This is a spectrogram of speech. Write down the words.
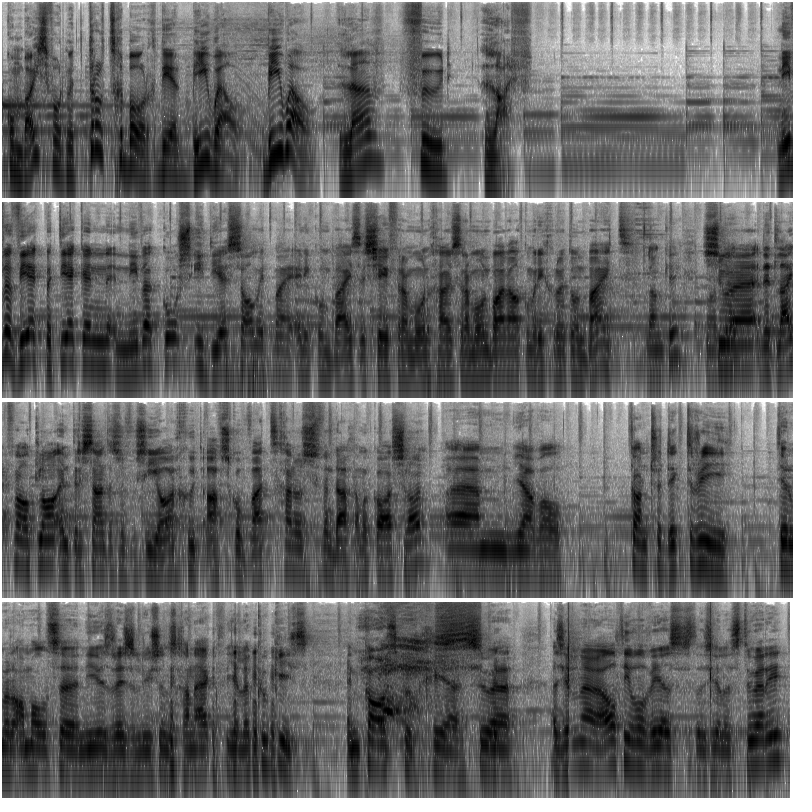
Kombuis word met trots geborg deur Be Well. Be Well, love, food, life. Nuwe week beteken nuwe kos idees saam met my in die kombuis is chef Ramon Gous. Ramon, baie welkom by die groot ontbyt. Dankie. So uh, dit lyk vir my al klaar interessant asof ons die jaar goed afskop. Wat gaan ons vandag aan mekaar slaan? Ehm um, ja, wel contradictory teenoor almal se New Year's resolutions gaan ek vir julle koekies en kaaskoek gee. So as julle nou healthy wil wees, dis julle storie.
